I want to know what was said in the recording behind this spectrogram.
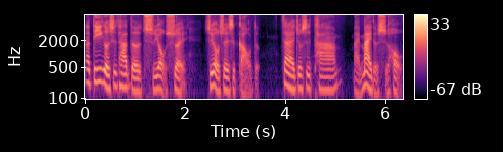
那第一个是它的持有税，持有税是高的；再来就是它买卖的时候，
